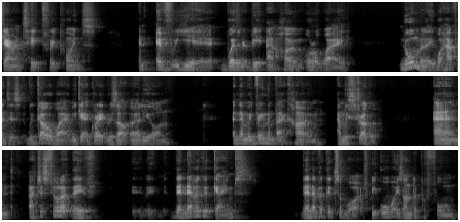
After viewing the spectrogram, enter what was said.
guaranteed three points. And every year, whether it be at home or away, normally what happens is we go away, we get a great result early on, and then we bring them back home and we struggle. And I just feel like they've, they're never good games. They're never good to watch. We always underperform.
